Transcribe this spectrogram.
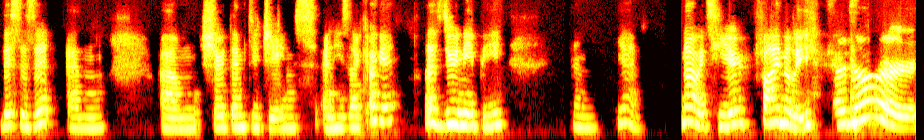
this is it and um, showed them to James, and he's like, "Okay, let's do an EP. And yeah, now it's here finally. I know.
